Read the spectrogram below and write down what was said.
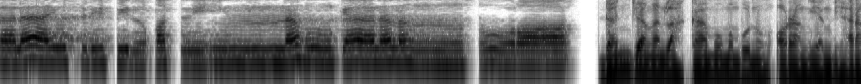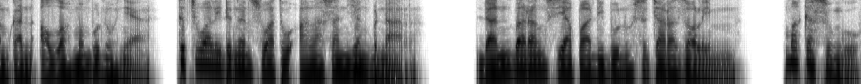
فلا يسرف في القتل إنه كان منصورا Dan janganlah kamu membunuh orang yang diharamkan Allah membunuhnya, kecuali dengan suatu alasan yang benar. Dan barang siapa dibunuh secara zolim, maka sungguh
